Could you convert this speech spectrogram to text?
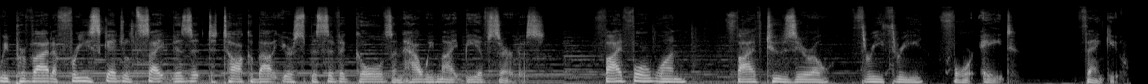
We provide a free scheduled site visit to talk about your specific goals and how we might be of service. 541 520 3348. Thank you.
